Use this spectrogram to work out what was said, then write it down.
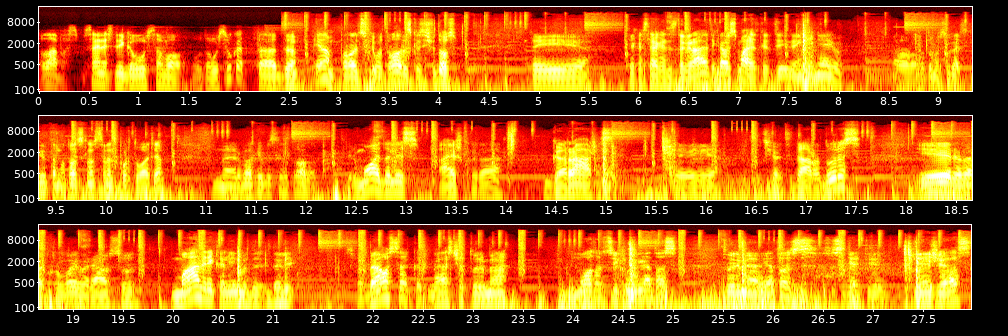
Labas, visai nesiniai gavau savo autobusiuką, tad einam, parodysiu, kaip atrodo viskas iš vidaus. Tai tie, kas sekate Instagram'e, tikriausiai matėt, kad renginėjau autobusiuką skirtą motociklams transportuoti. Na ir va kaip viskas atrodo. Pirmoji dalis, aišku, yra garažas. Tai čia atsidaro duris ir yra krūva įvairiausių man reikalingų da- dalykų. Svarbiausia, kad mes čia turime motociklų vietos, turime vietos susidėti dėžės,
